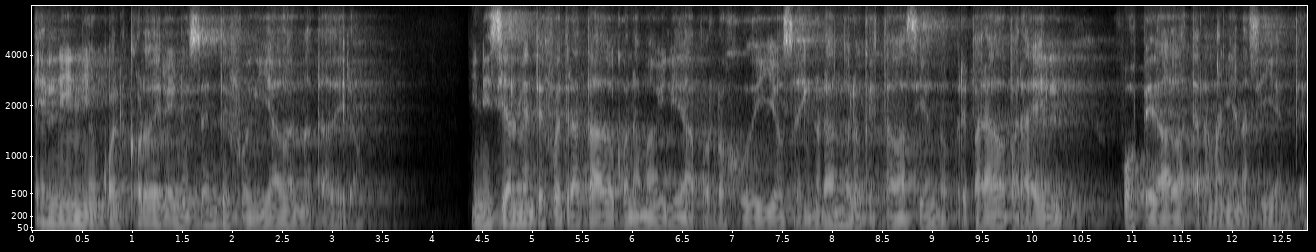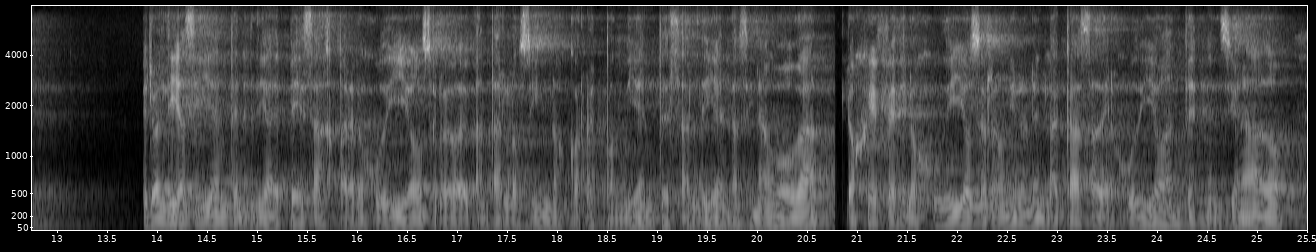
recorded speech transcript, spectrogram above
El niño, cual cordero inocente, fue guiado al matadero. Inicialmente fue tratado con amabilidad por los judíos e ignorando lo que estaba siendo preparado para él, hospedado hasta la mañana siguiente. Pero al día siguiente, en el día de Pesaj para los judíos, luego de cantar los himnos correspondientes al día en la sinagoga, los jefes de los judíos se reunieron en la casa del judío antes mencionado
